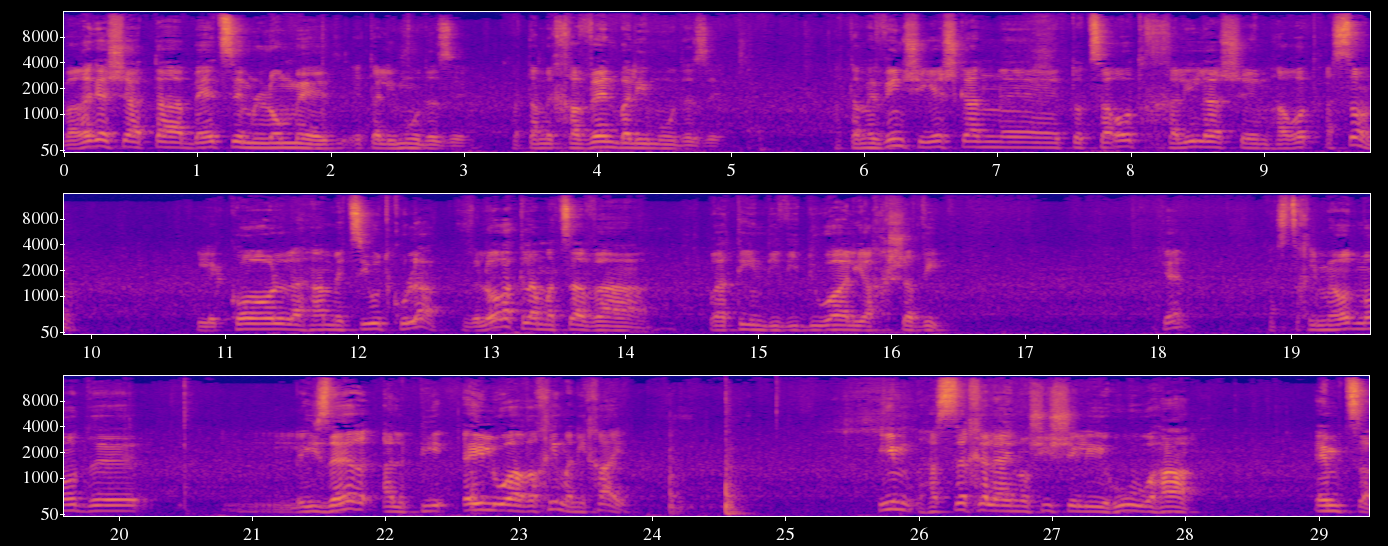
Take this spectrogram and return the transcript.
ברגע שאתה בעצם לומד את הלימוד הזה, אתה מכוון בלימוד הזה, אתה מבין שיש כאן אה, תוצאות חלילה שהן הרות אסון לכל המציאות כולה, ולא רק למצב הפרטי אינדיבידואלי עכשווי. כן? אז צריך מאוד מאוד אה, להיזהר על פי אילו ערכים אני חי. אם השכל האנושי שלי הוא האמצע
